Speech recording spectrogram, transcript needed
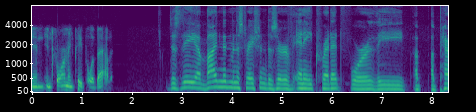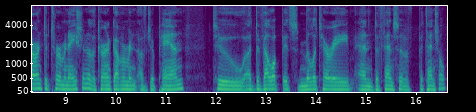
in informing people about it. Does the uh, Biden administration deserve any credit for the uh, apparent determination of the current government of Japan to uh, develop its military and defensive potential?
